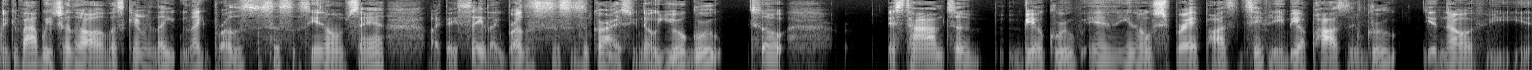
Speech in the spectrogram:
we can vibe with each other. All of us can relate. We like brothers and sisters. You know what I'm saying? Like they say, like brothers and sisters in Christ. You know, you're a group. So it's time to be a group and you know spread positivity. Be a positive group. You know, you,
